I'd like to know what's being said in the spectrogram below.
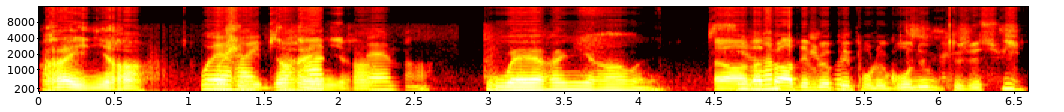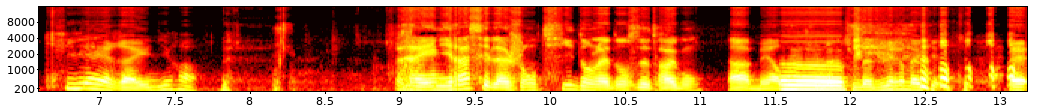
Rhaenyra. Ouais, Moi, j'aimais bien Rhaenyra. Ouais, Rhaenyra, ouais. Alors, il va falloir développer pour le gros noob que je suis, qui est Rhaenyra? Rhaenyra, c'est la gentille dans la danse des dragons. Ah merde, Euh, tu m'as- viré, ma... que- tu- eh,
